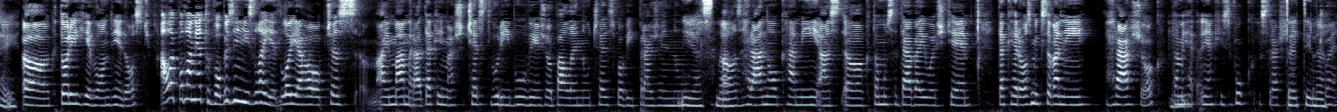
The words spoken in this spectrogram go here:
Hej. Uh, ktorých je v Londýne dosť. Ale podľa mňa to vôbec nie je zlé jedlo, ja ho občas aj mám rada, keď máš čerstvú rybu, vieš, obalenú, čerstvo vypraženú, uh, s hranolkami a uh, k tomu sa dávajú ešte také rozmixovaný hrášok. Tam je nejaký zvuk strašný. To je Tina. je?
